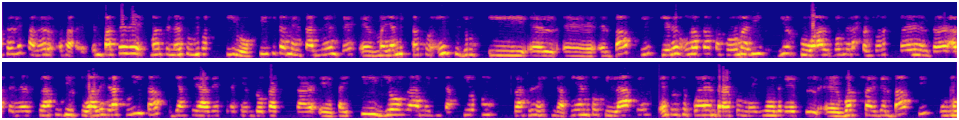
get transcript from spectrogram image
hacerle saber, o sea, en parte de mantener su vida activo física mentalmente, el Miami Cancer Institute y el, eh, el Baptist tienen una plataforma virtual donde las personas pueden entrar a tener clases virtuales gratuitas, ya sea de, por ejemplo, practicar eh, tai chi, yoga, meditación, clases de estiramiento, pilates. Eso se puede entrar por medio del eh, website del Baptist. Uno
